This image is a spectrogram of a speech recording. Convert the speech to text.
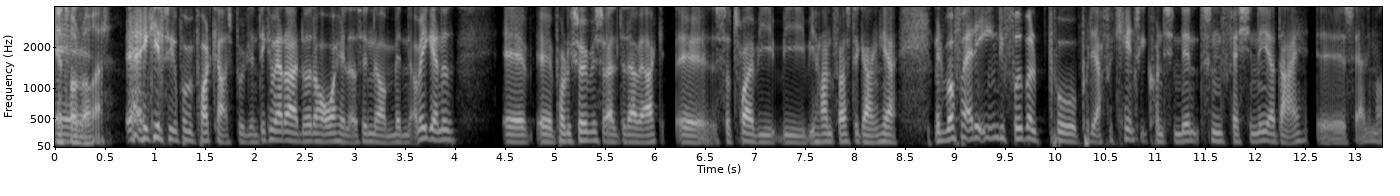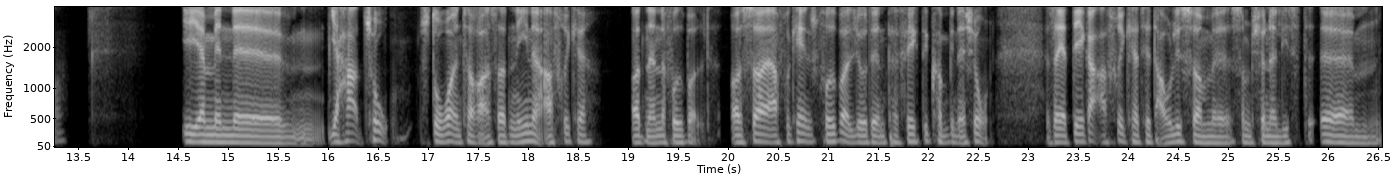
Jeg tror, du har ret. Jeg er ikke helt sikker på med podcastbølgen. Det kan være, der er noget, der har overhældet os indenom. Men om ikke andet, øh, øh, public service og alt det der værk, øh, så tror jeg, vi, vi, vi har en første gang her. Men hvorfor er det egentlig fodbold på, på det afrikanske kontinent sådan fascinerer dig øh, særlig meget? Jamen, øh, jeg har to store interesser. Den ene er Afrika, og den anden er fodbold. Og så er afrikansk fodbold jo den perfekte kombination. Altså, jeg dækker Afrika til daglig som, øh, som journalist. Øh,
